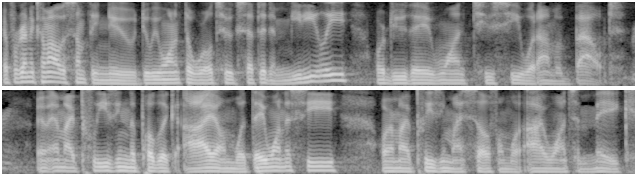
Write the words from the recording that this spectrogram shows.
if we're going to come out with something new, do we want the world to accept it immediately or do they want to see what I'm about? Am- I pleasing the public eye on what they want to see or am I pleasing myself on what I want to make?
